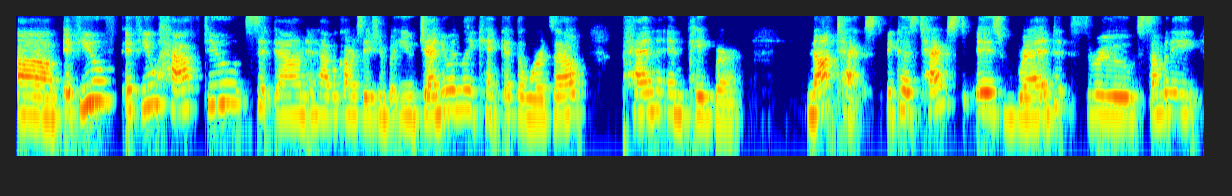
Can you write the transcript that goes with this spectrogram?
um, if you if you have to sit down and have a conversation, but you genuinely can't get the words out, pen and paper, not text, because text is read through somebody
